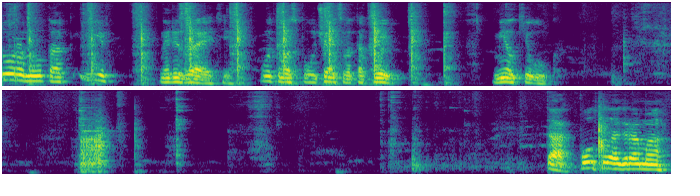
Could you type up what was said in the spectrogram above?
сторону вот так и нарезаете. Вот у вас получается вот такой мелкий лук. Так, полкилограмма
